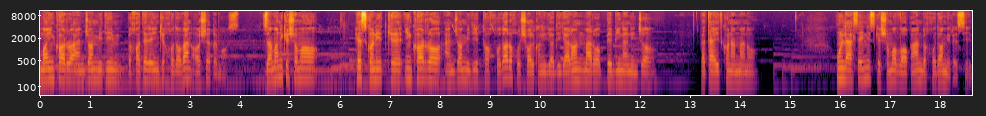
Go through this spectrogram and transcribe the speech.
ما این کار رو انجام میدیم به خاطر اینکه خداوند عاشق ماست. زمانی که شما حس کنید که این کار را انجام می‌دید تا خدا رو خوشحال کنید یا دیگران مرا ببینن اینجا و تایید کنن منو اون لحظه ای نیست که شما واقعا به خدا می‌رسید.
